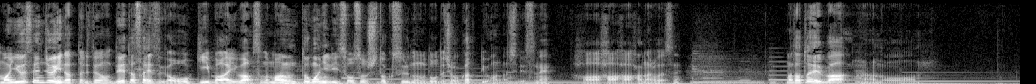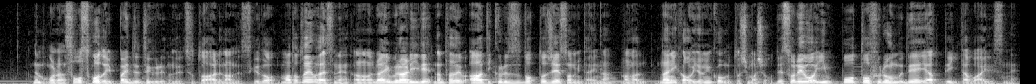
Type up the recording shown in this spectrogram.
まあ、優先順位だったりでのデータサイズが大きい場合は、そのマウント後にリソースを取得するのもどうでしょうかっていう話ですね。はあ、はあはあ、なるほどですね。まあ、例えば、あのでもこれはソースコードいっぱい出てくるのでちょっとあれなんですけど、まあ、例えばですね、あのライブラリで、例えば articles.json みたいななんか何かを読み込むとしましょう。で、それを import from でやっていた場合ですね。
